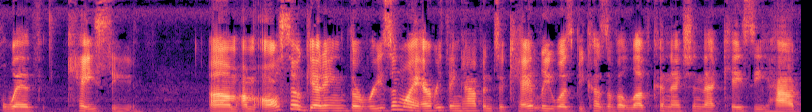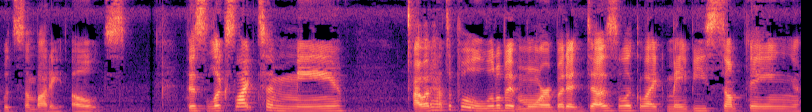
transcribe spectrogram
with Casey. Um, I'm also getting the reason why everything happened to Caylee was because of a love connection that Casey had with somebody else. This looks like to me, I would have to pull a little bit more, but it does look like maybe something,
